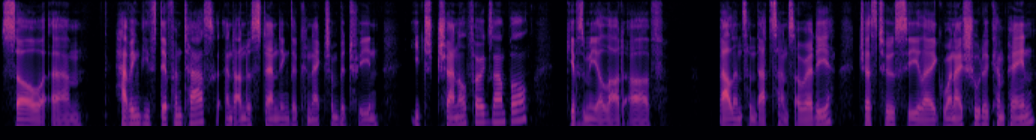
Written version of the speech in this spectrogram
So um, having these different tasks and understanding the connection between each channel, for example, gives me a lot of balance in that sense already. Just to see like when I shoot a campaign,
